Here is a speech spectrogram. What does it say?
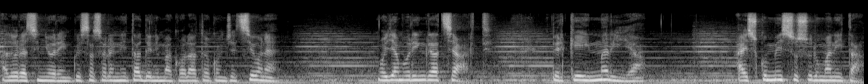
Allora Signore, in questa solennità dell'Immacolata Concezione vogliamo ringraziarti perché in Maria hai scommesso sull'umanità,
